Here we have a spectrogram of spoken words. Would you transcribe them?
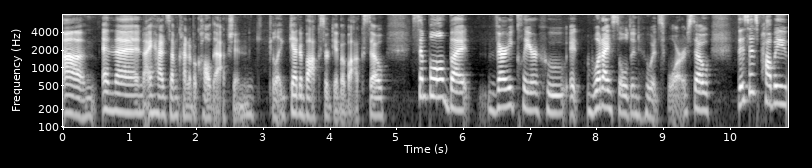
Um, and then I had some kind of a call to action, like get a box or give a box. So simple, but very clear who it, what I sold and who it's for. So this is probably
